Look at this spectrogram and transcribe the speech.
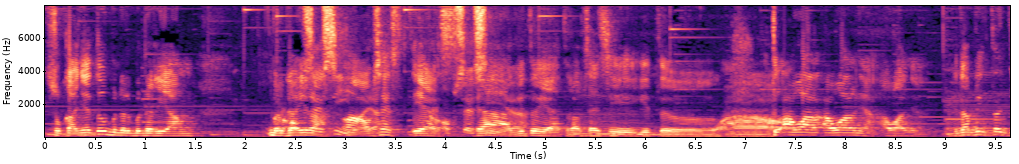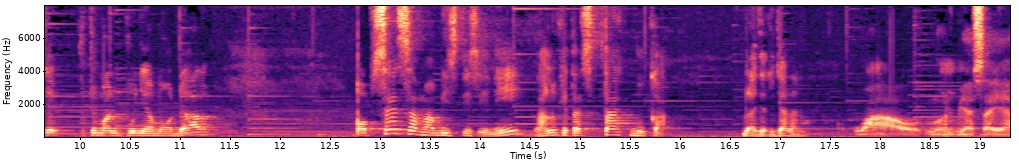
Sukanya tuh benar-benar yang bergairah, Terobsesi ah, lah ya. obses, yes, Terobsesi ya, ya. gitu ya, terobsesi gitu. Wow. Itu awal awalnya, awalnya. Tapi kita cuman punya modal obses sama bisnis ini, lalu kita start buka, belajar di jalan. Wow, luar biasa ya.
